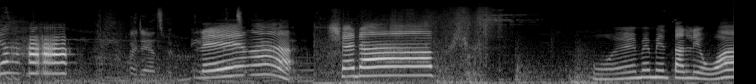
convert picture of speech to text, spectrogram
ยา เล้งอะแชดับโอ้ยไม่มีตาเหลียวว่า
